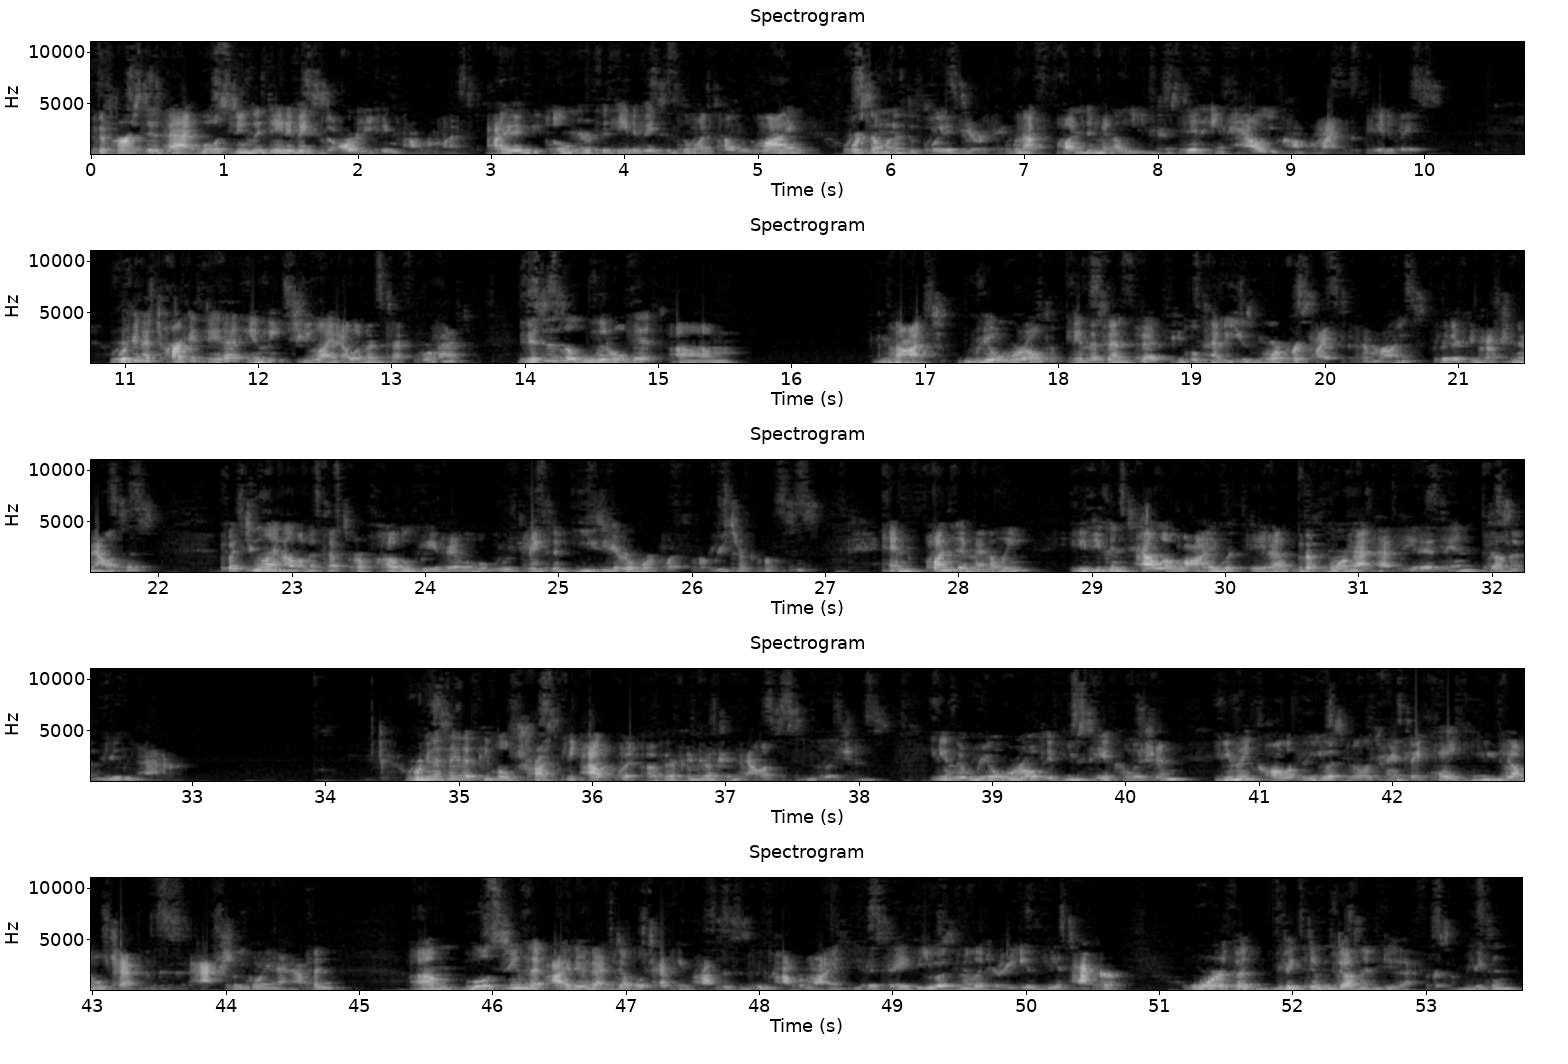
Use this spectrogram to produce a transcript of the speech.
The first is that we'll assume the database has already been compromised. Either the owner of the database is the one telling the lie, or someone has deployed a zero day. We're not fundamentally interested in how you compromise the database. We're going to target data in the two-line element set format. This is a little bit um, not real world in the sense that people tend to use more precise ephemeris for their conjunction analysis. But two-line element sets are publicly available, which makes them easier to work with for research purposes. And fundamentally, if you can tell a lie with data, the format that data is in doesn't really matter. We're going to say that people trust the output of their conjunction analysis simulations. In the real world, if you see a collision, you may call up the US military and say, hey, can you double check that this is actually going to happen? Um, we'll assume that either that double checking process has been compromised because, say, the US military is the attacker, or the victim doesn't do that for some reason.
